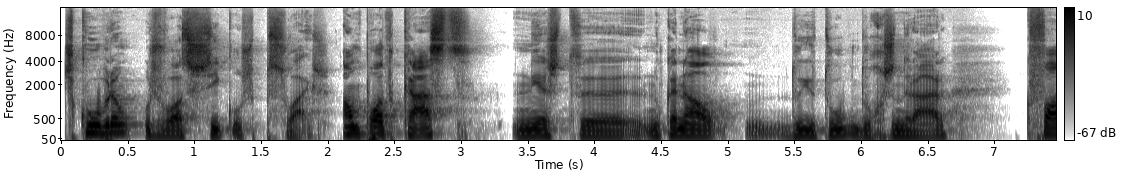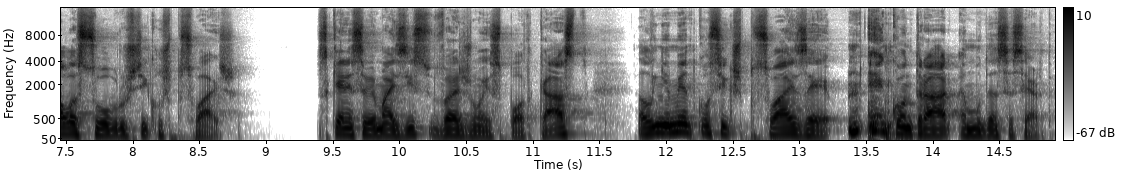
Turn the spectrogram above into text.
Descubram os vossos ciclos pessoais. Há um podcast neste no canal do YouTube do Regenerar que fala sobre os ciclos pessoais. Se querem saber mais isso, vejam esse podcast. Alinhamento com ciclos pessoais é encontrar a mudança certa.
